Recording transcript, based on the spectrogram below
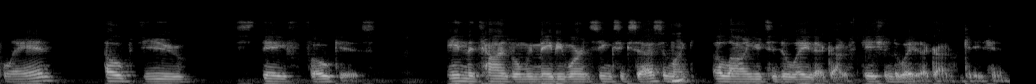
plan helped you stay focused in the times when we maybe weren't seeing success and like allowing you to delay that gratification, delay that gratification.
